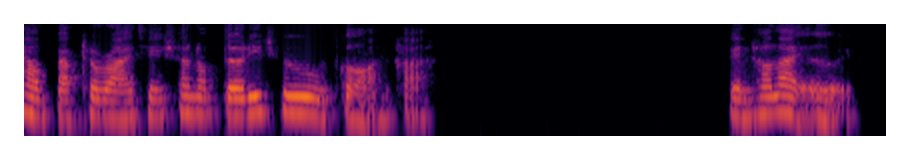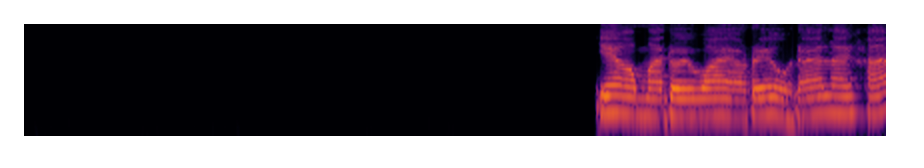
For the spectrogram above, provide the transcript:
ทำ factorization of thirty-two ก่อนค่ะ เป็นเท่าไหร่เอ่ย แยกออกมาโดย y เร็วได้อะไรคะ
